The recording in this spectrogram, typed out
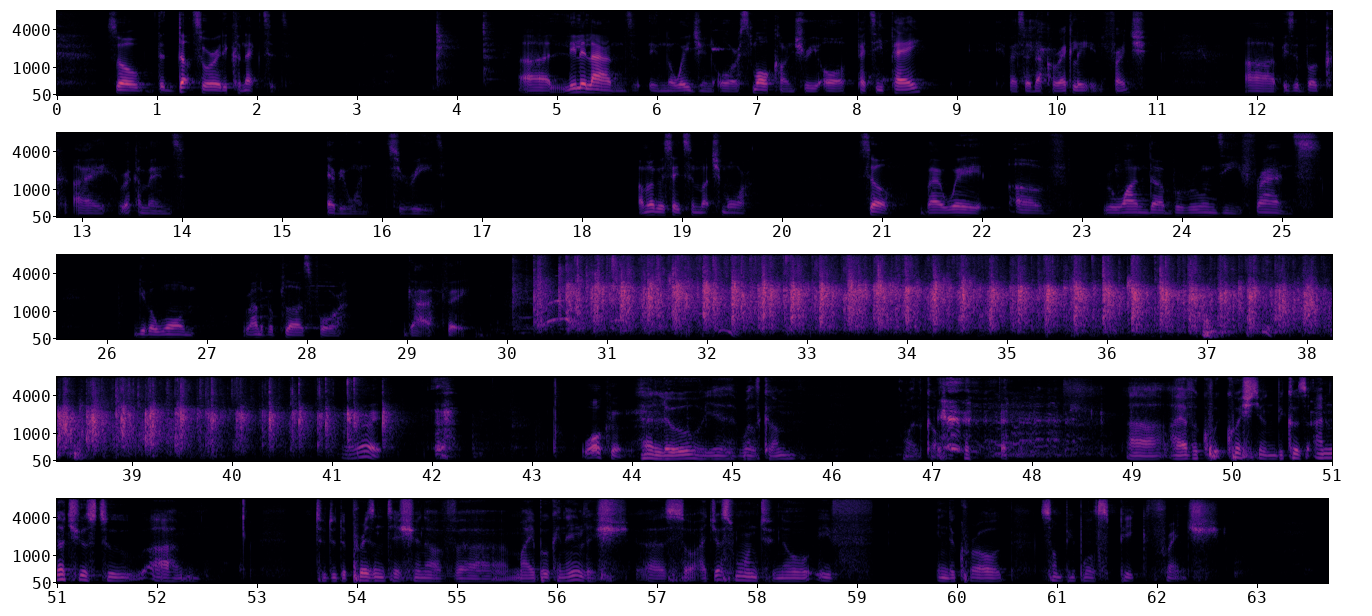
so the dots were already connected. Uh, Lilleland in Norwegian, or small country, or petit pays, if I said that correctly in French, uh, is a book I recommend everyone to read. I'm not going to say too much more. So, by way of Rwanda, Burundi, France, give a warm round of applause for Gaël Faye. All right. Welcome. Hello. Yeah, welcome. Welcome. uh, I have a quick question because I'm not used to um, to do the presentation of uh, my book in English. Uh, so I just want to know if in the crowd some people speak French.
